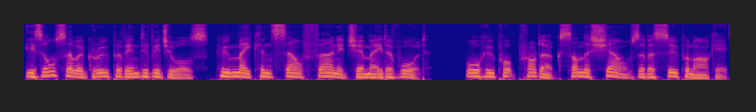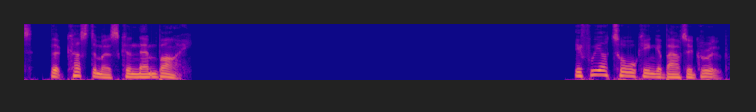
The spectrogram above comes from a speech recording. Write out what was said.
is also a group of individuals who make and sell furniture made of wood, or who put products on the shelves of a supermarket that customers can then buy. If we are talking about a group,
